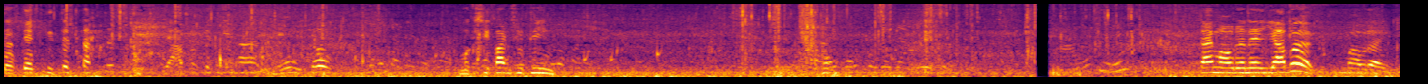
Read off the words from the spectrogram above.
तर तिथं त्या तिथंच टाकतं या आपण किती हा, हे उठव मग शूटिंग काय मावरं नाही? या बघ मावरं आहे.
